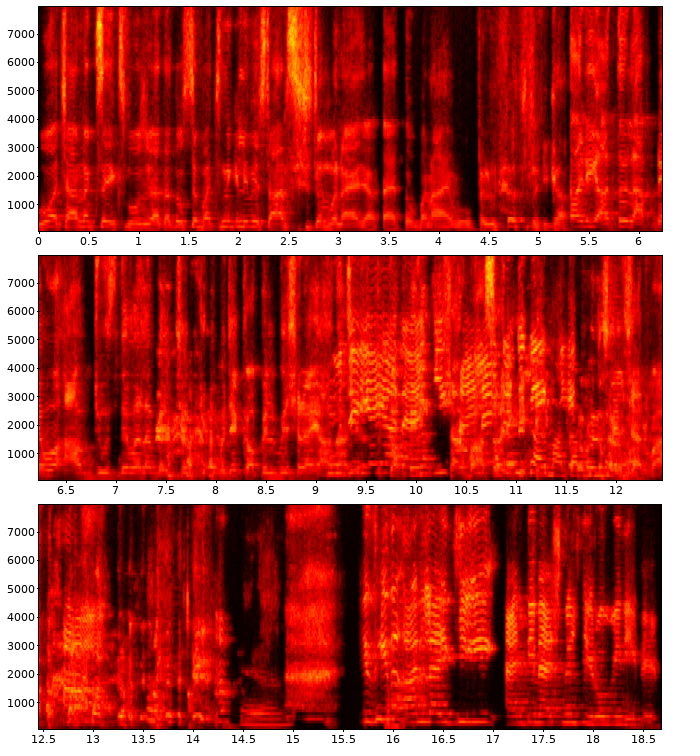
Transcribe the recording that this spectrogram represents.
वो अचानक से एक्सपोज हो जाता है तो उससे बचने के लिए भी स्टार सिस्टम बनाया जाता है तो बना है वो फ़िल्म इंडस्ट्री का। अरे अतुल आपने वो आम जूसने वाला मेंशन किया मुझे कपिल मिश्रा याद मुझे ये याद आया कि शर्मा कपिल शर्मा Is he the unlikely anti-national hero we needed?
